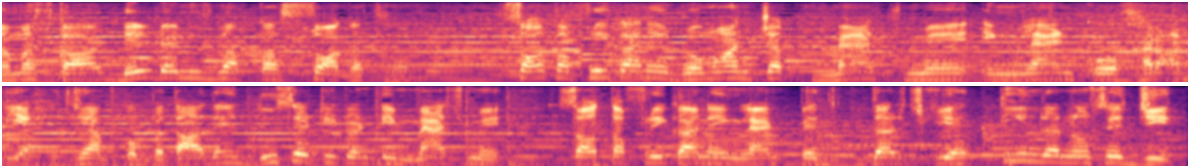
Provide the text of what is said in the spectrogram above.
नमस्कार डेली टेनिस में आपका स्वागत है। साउथ अफ्रीका ने रोमांचक मैच में इंग्लैंड को हरा दिया है। जी आपको बता दें, दूसरे टी मैच में साउथ अफ्रीका ने इंग्लैंड पे दर्ज की है तीन रनों से जीत,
